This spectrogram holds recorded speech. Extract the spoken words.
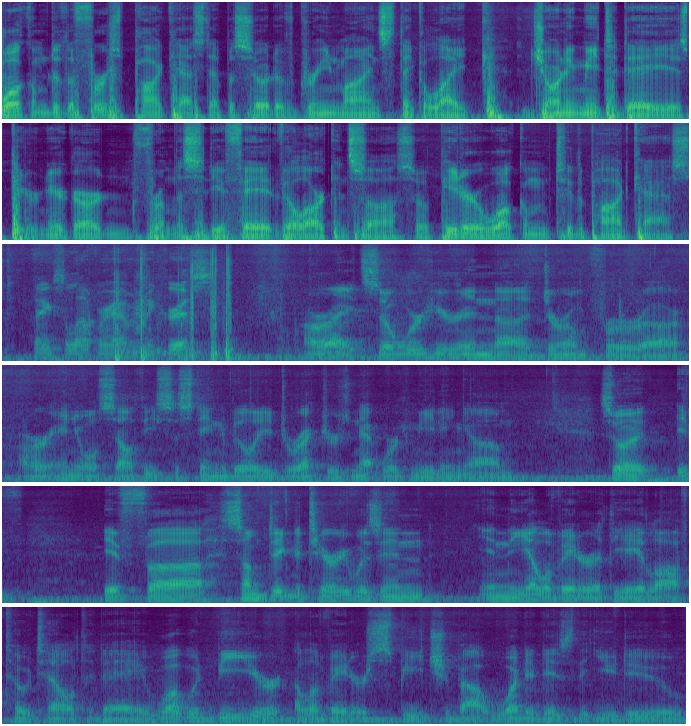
Welcome to the first podcast episode of Green Minds Think Alike. Joining me today is Peter Nierengarten from the city of Fayetteville, Arkansas. So, Peter, welcome to the podcast. Thanks a lot for having me, Chris. All right, so we're here in uh, Durham for uh, our annual Southeast Sustainability Directors Network meeting. Um, so, if if uh, some dignitary was in in the elevator at the Aloft Hotel today, what would be your elevator speech about what it is that you do?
